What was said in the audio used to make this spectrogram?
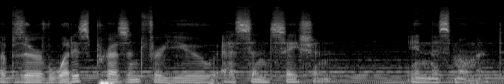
Observe what is present for you as sensation in this moment.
